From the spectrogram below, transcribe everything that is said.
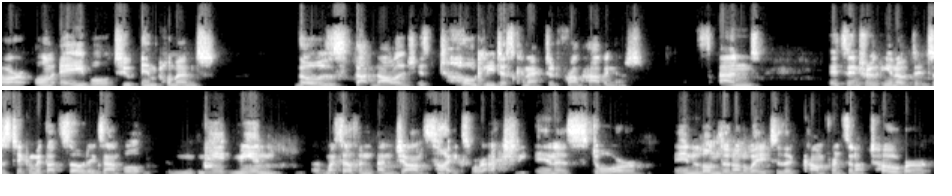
are unable to implement those that knowledge is totally disconnected from having it. And it's interesting, you know, just sticking with that soda example. Me, me and myself and, and John Sykes were actually in a store in London on the way to the conference in October.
